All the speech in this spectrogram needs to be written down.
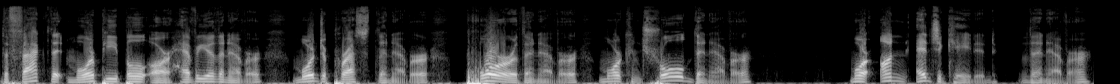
The fact that more people are heavier than ever, more depressed than ever, poorer than ever, more controlled than ever, more uneducated than ever,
